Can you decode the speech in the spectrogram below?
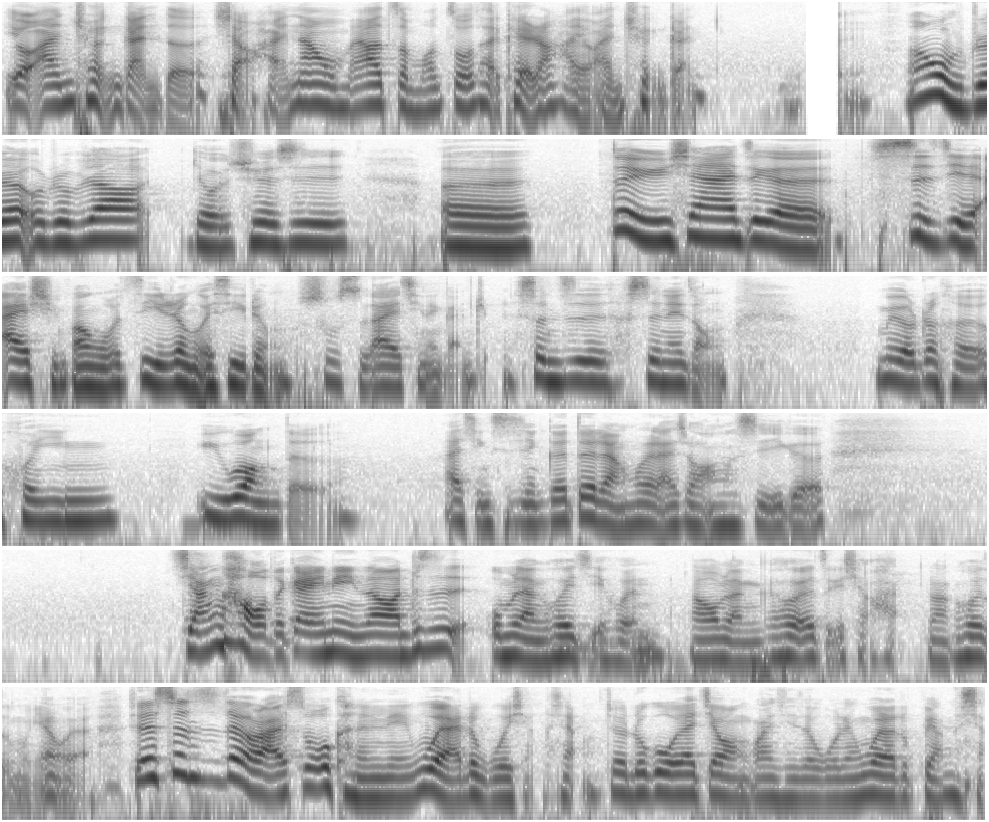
有安全感的小孩，那我们要怎么做才可以让他有安全感？然后我觉得，我觉得比较有趣的是，呃。对于现在这个世界的爱情观，我自己认为是一种素食爱情的感觉，甚至是那种没有任何婚姻欲望的爱情事件。可是对两位来说，好像是一个讲好的概念，你知道吗？就是我们两个会结婚，然后我们两个会有这个小孩，两个会怎么样未来？所以甚至对我来说，我可能连未来都不会想象。就如果我在交往关系的时候，我连未来都不想想。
